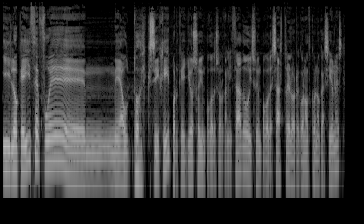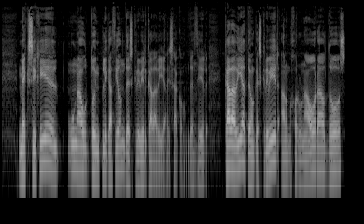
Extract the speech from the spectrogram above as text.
y lo que hice fue, em, me autoexigí, porque yo soy un poco desorganizado y soy un poco desastre, lo reconozco en ocasiones, me exigí una autoimplicación de escribir cada día, Isaco. Es decir, cada día tengo que escribir, a lo mejor una hora o dos,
